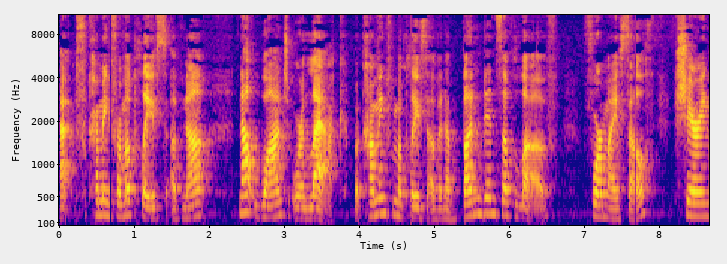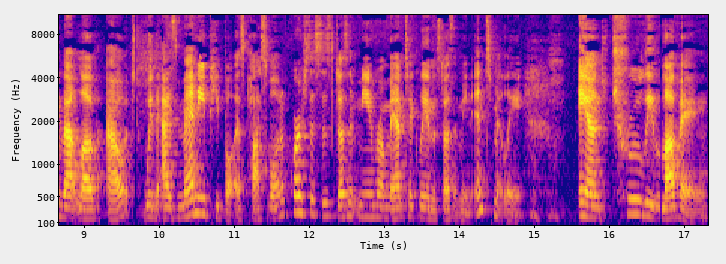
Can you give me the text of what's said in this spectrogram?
at, coming from a place of not not want or lack but coming from a place of an abundance of love for myself sharing that love out with as many people as possible. And of course this is, doesn't mean romantically and this doesn't mean intimately. Mm-hmm. And truly loving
